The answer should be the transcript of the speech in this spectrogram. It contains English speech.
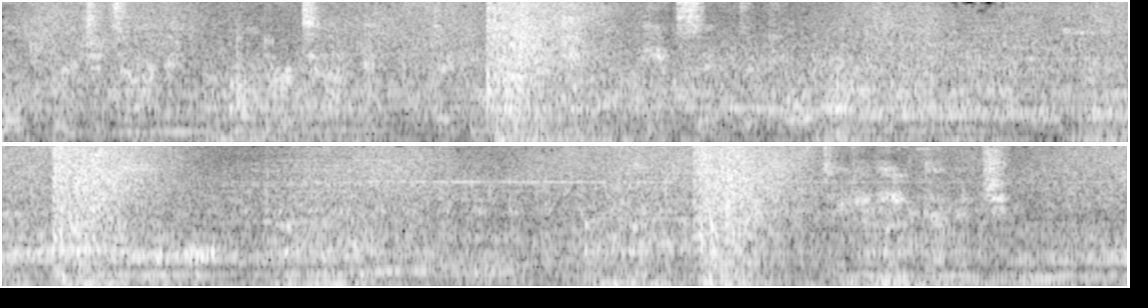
Shield breach attack. Under attack. Taking damage. Heat sink deployed. Taking heat damage.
